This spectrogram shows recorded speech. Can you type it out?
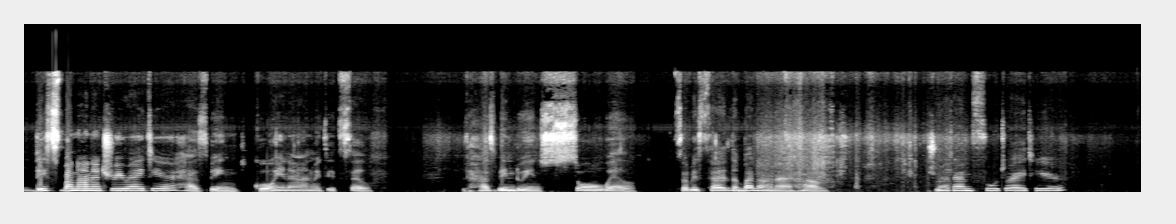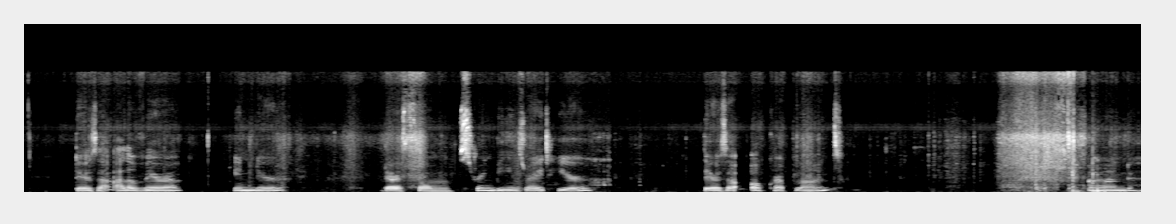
This banana tree right here has been going on with itself. It has been doing so well. So beside the banana, I have dragon fruit right here. There's an aloe vera in there. There's some string beans right here. There's an okra plant. And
